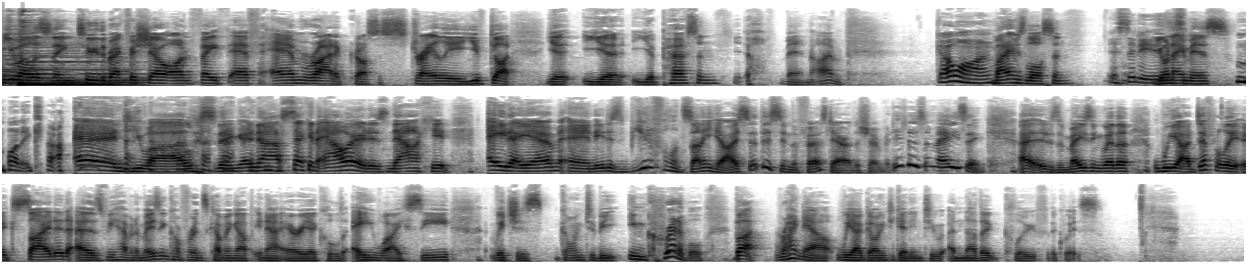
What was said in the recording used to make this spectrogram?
And you are listening to The Breakfast Show on Faith FM right across Australia. You've got your, your, your person. Oh, man, I'm. Go on. My name's Lawson. Yes, it is. Your name is. Monica. And you are listening in our second hour. It is now hit 8 a.m. and it is beautiful and sunny here. I said this in the first hour of the show, but it is amazing. Uh, it is amazing weather. We are definitely excited as we have an amazing conference coming up in our area called AYC, which is going to be incredible. But right now, we are going to get into another clue for the quiz.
